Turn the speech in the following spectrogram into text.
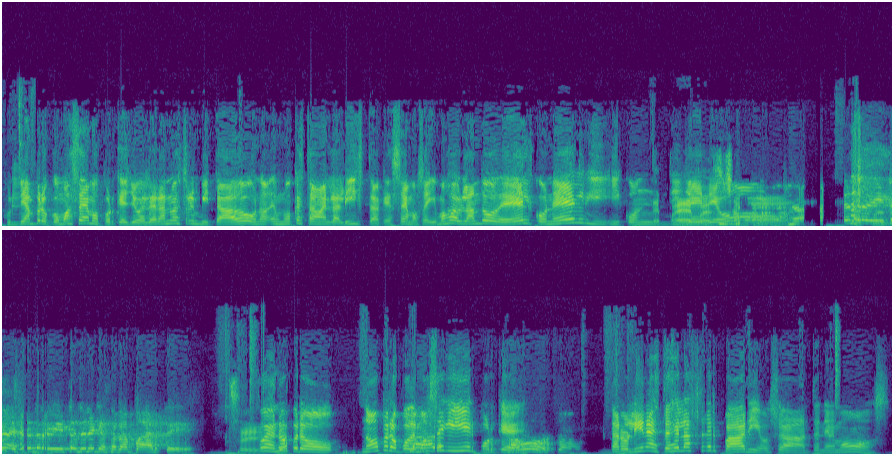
Julián, pero ¿cómo hacemos? Porque Joel era nuestro invitado, uno, uno que estaba en la lista. ¿Qué hacemos? ¿Seguimos hablando de él, con él y, y con Después, DJ después León? Esta entrevista, esta entrevista tiene que ser aparte. sí. Bueno, pero no, pero podemos Claro. seguir porque Por favor. Carolina, este es el after party, o sea, tenemos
